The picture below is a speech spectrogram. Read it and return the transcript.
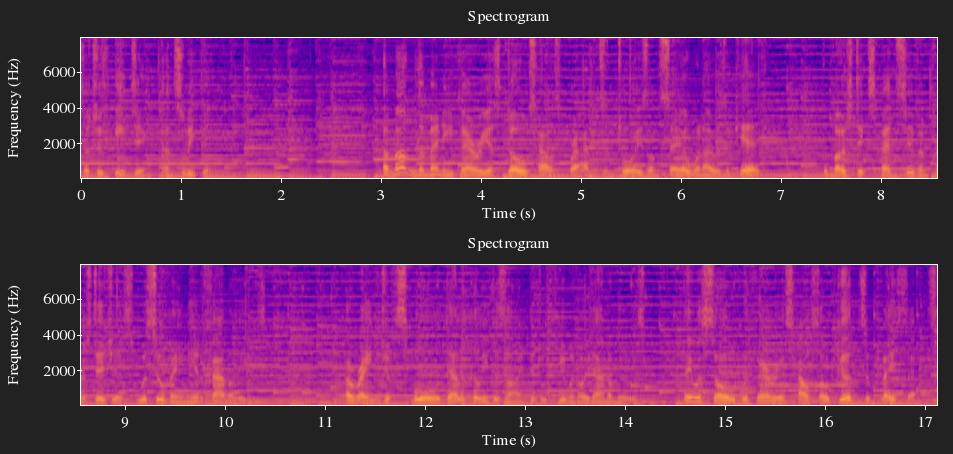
such as eating and sleeping. Among the many various Doll's House brands and toys on sale when I was a kid, the most expensive and prestigious were Sylvanian families. A range of small, delicately designed little humanoid animals, they were sold with various household goods and playsets,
